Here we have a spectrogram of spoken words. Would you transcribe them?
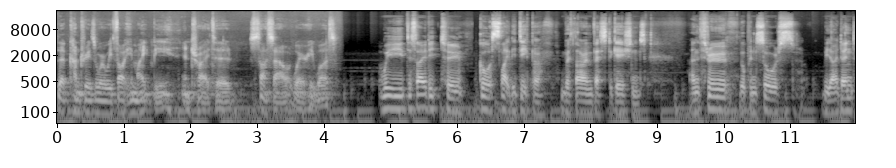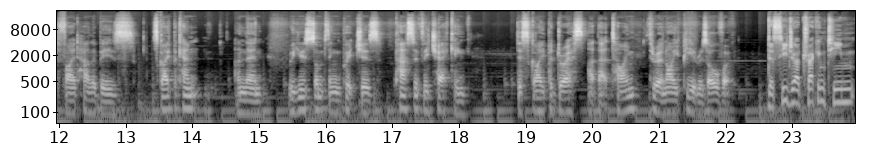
the countries where we thought he might be and try to suss out where he was. We decided to go slightly deeper with our investigations. And through open source, we identified Halabi's Skype account and then we used something which is passively checking the Skype address at that time through an IP resolver. The CIJA tracking team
